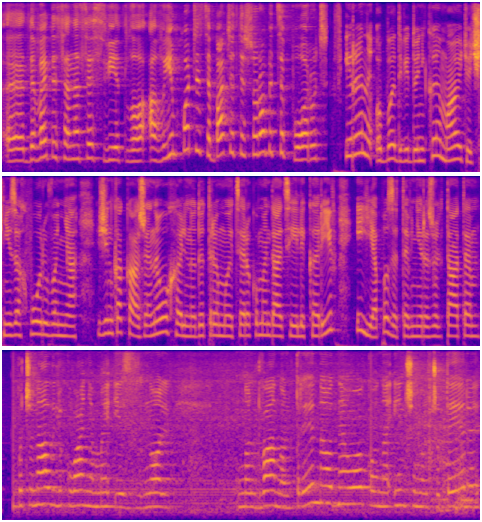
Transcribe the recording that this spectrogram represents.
е, дивитися на це світло, а їм хочеться бачити, що робиться поруч. В Ірини обидві доньки мають очні захворювання. Жінка каже, неухильно дотримується рекомендацій лікарів і є позитивні результати. Починали лікування ми із 0 0,2-0,3 на одне око, на інше 0,4.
